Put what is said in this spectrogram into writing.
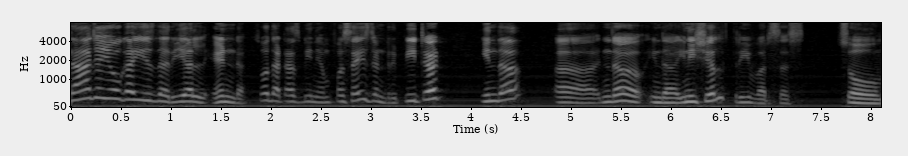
Raja Yoga is the real end. So that has been emphasized and repeated in the uh, in the in the initial three verses. So,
